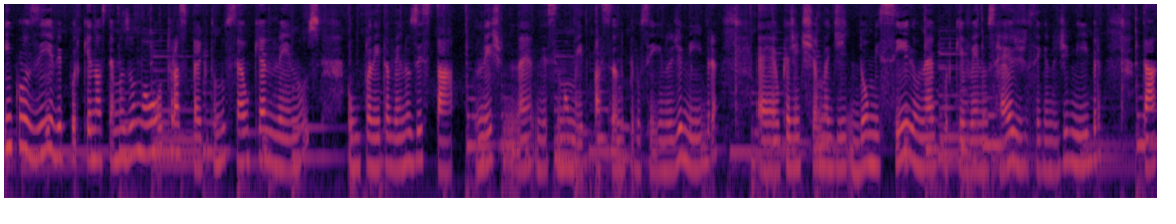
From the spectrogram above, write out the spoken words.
inclusive porque nós temos um outro aspecto no céu que é Vênus. O planeta Vênus está neste, né, nesse momento passando pelo signo de Libra, é, o que a gente chama de domicílio, né, porque Vênus rege o signo de Libra, tá?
